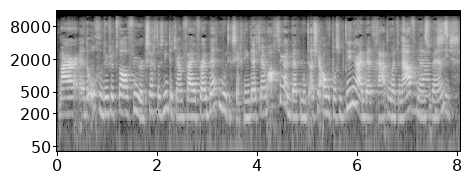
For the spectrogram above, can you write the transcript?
Maar uh, de ochtend duurt er 12 uur. Ik zeg dus niet dat je om 5 uur uit bed moet. Ik zeg niet dat je om 8 uur uit bed moet. Als je altijd pas om 10 uur uit bed gaat, omdat je een avondmens ja, bent, precies.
